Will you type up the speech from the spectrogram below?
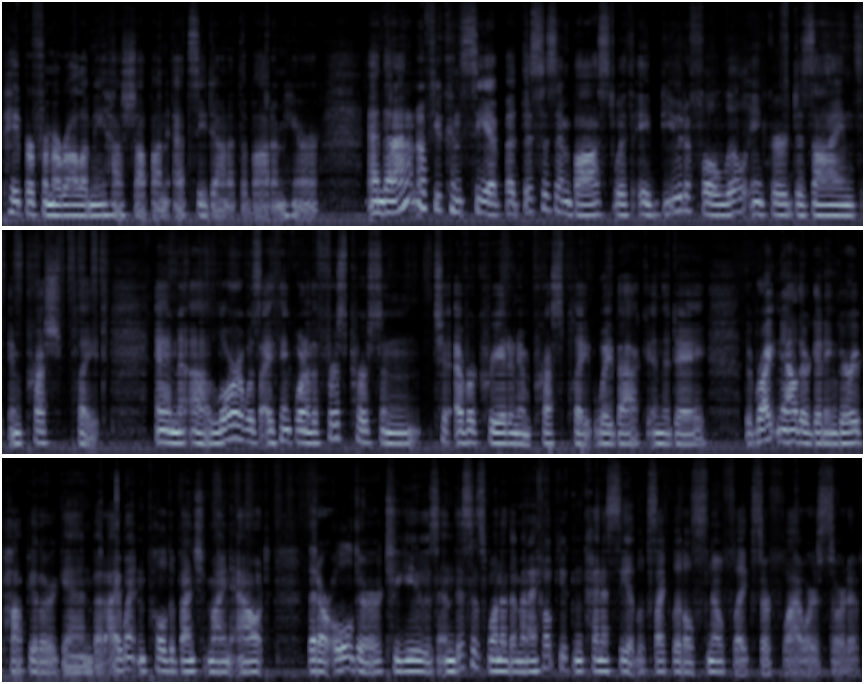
paper from Arala Mija shop on Etsy down at the bottom here. And then I don't know if you can see it, but this is embossed with a beautiful Lil Inker Designs impress plate. And uh, Laura was, I think, one of the first person to ever create an impress plate way back in the day. The, right now they're getting very popular again, but I went and pulled a bunch of mine out that are older to use, and this is one of them, and I hope you can kind of see it looks like little snowflakes or flowers, sort of.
